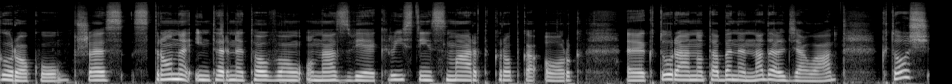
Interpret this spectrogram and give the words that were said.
roku przez stronę internetową o nazwie christinesmart.org, y, która notabene nadal działa, ktoś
